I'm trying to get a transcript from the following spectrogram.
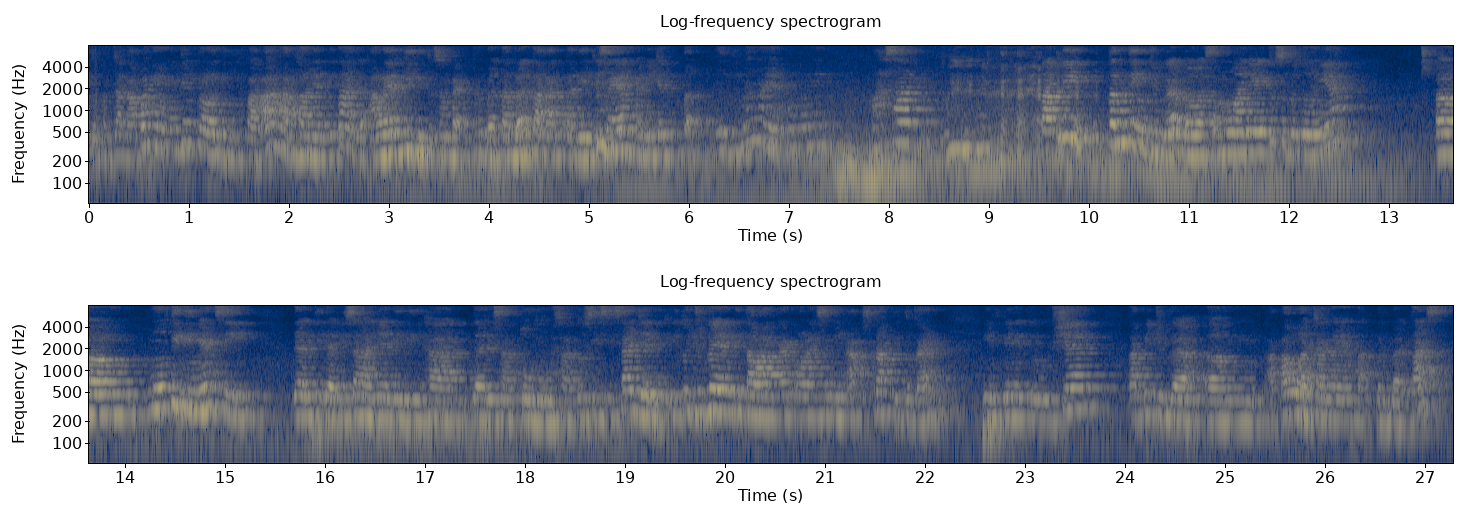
gitu. Percakapan yang mungkin kalau di IPA hal-hal yang kita agak alergi gitu sampai terbata-bata kan. Tadi aja saya sampai mikir "Eh, gimana ya ngomongin pasar tapi penting juga bahwa semuanya itu sebetulnya em, multidimensi dan tidak bisa hanya dilihat dari satu satu sisi saja gitu. Itu juga yang ditawarkan oleh seni abstrak gitu kan, infinite illusion, tapi juga em, apa wacana yang tak berbatas.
